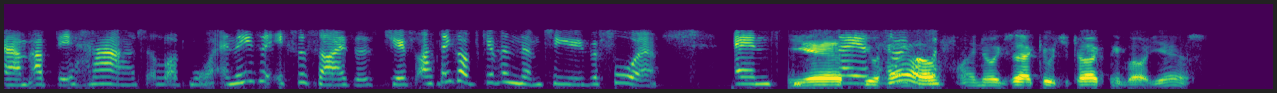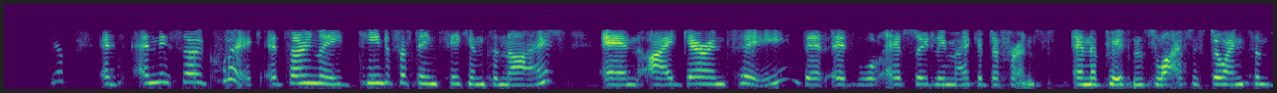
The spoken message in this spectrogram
um, up their heart a lot more. And these are exercises, Jeff. I think I've given them to you before. And yes, you so have. Quick. I know exactly what you're talking about. Yes. Yep. And, and they're so quick. It's only 10 to 15 seconds a night, and I guarantee that it will absolutely make a difference in a person's life. Just doing some,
